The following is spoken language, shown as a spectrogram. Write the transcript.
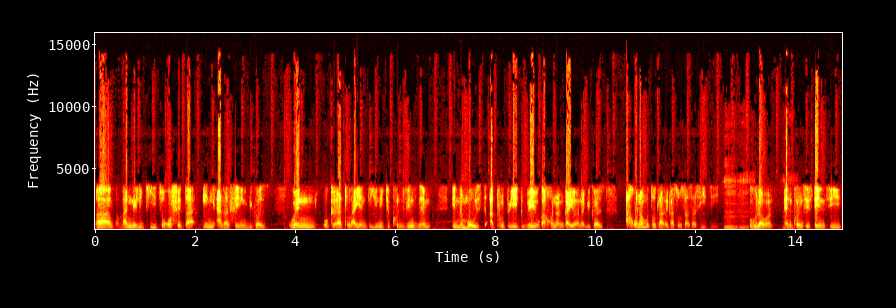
ba ba nne le kitso go feta any other thing because when o kry client, you need to convince them in the most appropriate way o ka kgonang ka yona because a gona motho o tla reka seo sa sa se mm. o kula bona and consistency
